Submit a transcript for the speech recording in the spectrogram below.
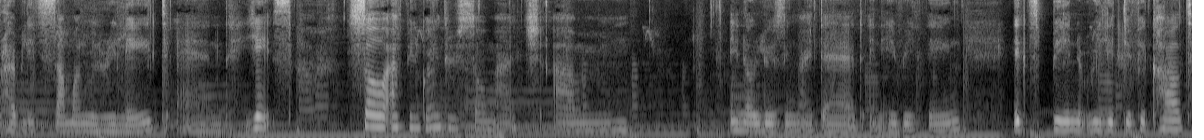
probably someone will relate and yes. So I've been going through so much. Um, you know, losing my dad and everything. It's been really difficult.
